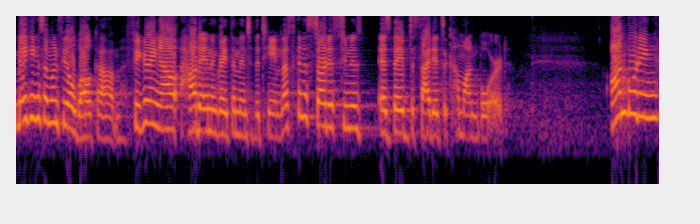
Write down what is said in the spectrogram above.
making someone feel welcome, figuring out how to integrate them into the team. That's going to start as soon as, as they've decided to come on board. Onboarding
